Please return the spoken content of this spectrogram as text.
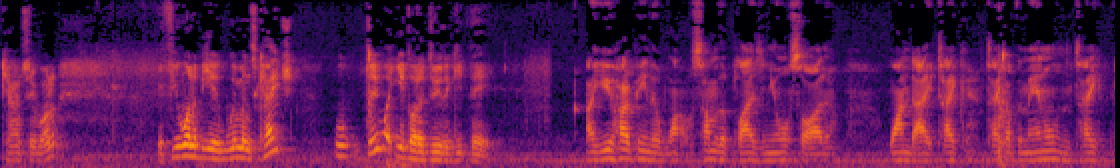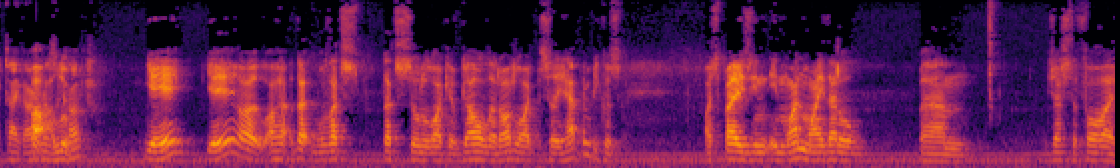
can't see why not. If you want to be a women's coach, well, do what you got to do to get there. Are you hoping that one, some of the players in your side one day take take up the mantle and take take over Oh, as a look. coach? Yeah, yeah. I, I, that, well, that's that's sort of like a goal that I'd like to see happen because I suppose in, in one way that'll um, justify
